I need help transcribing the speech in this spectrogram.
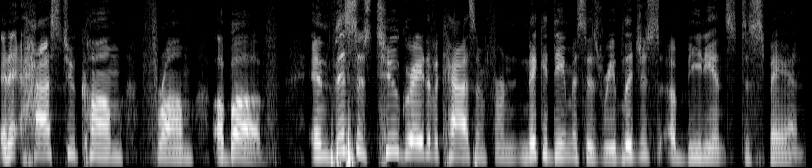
and it has to come from above. And this is too great of a chasm for Nicodemus's religious obedience to span.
